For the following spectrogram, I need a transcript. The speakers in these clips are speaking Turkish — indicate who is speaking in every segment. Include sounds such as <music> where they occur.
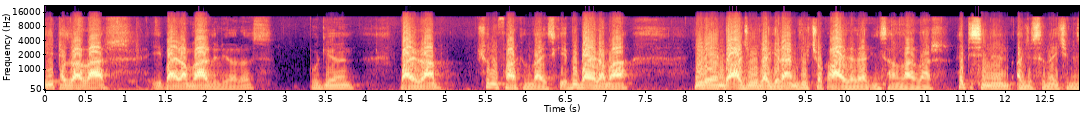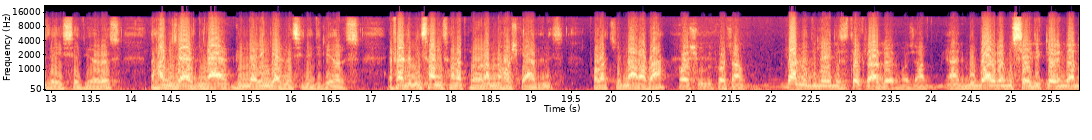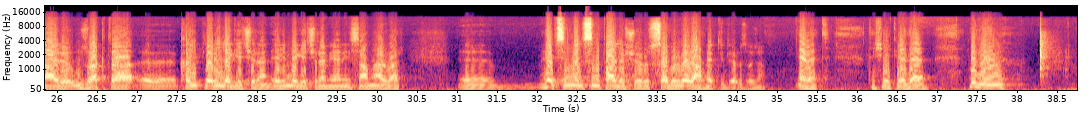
Speaker 1: iyi pazarlar, iyi bayramlar diliyoruz. Bugün bayram, şunun farkındayız ki bu bayrama yüreğinde acıyla giren birçok aileler, insanlar var. Hepsinin acısını içimizde hissediyoruz. Daha güzel günler, günlerin gelmesini diliyoruz. Efendim İnsan İnsana programına hoş geldiniz. Polatcığım merhaba.
Speaker 2: Hoş bulduk hocam. Ben de dileğinizi tekrarlıyorum hocam. Yani bu bayramı sevdiklerinden ayrı, uzakta, e, kayıplarıyla geçiren, evinde geçiremeyen insanlar var. E, hepsinin acısını paylaşıyoruz. Sabır ve rahmet diliyoruz hocam.
Speaker 1: Evet, teşekkür ederim. Bugün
